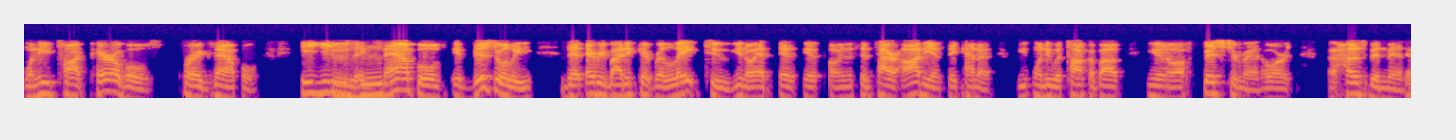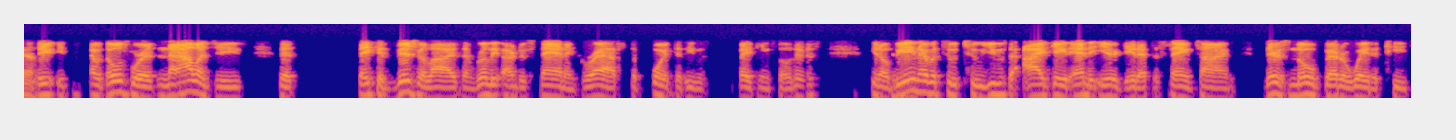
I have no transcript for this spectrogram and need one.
when he taught parables, for example. He used mm-hmm. examples visually that everybody could relate to. You know, at, at, at on this entire audience, they kind of when he would talk about you know a fisherman or a husbandman, yeah. they, those were analogies they could visualize and really understand and grasp the point that he was making. So this, you know, being able to to use the eye gate and the ear gate at the same time, there's no better way to teach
